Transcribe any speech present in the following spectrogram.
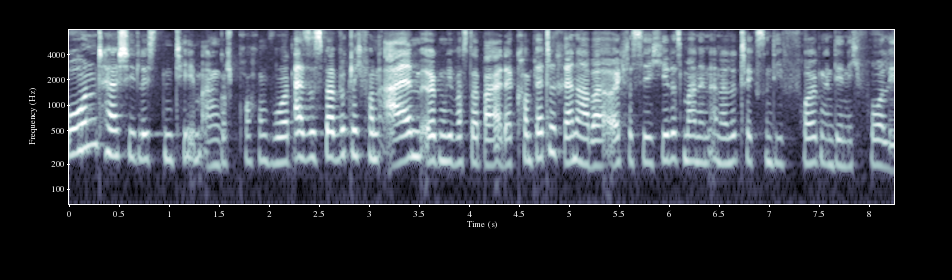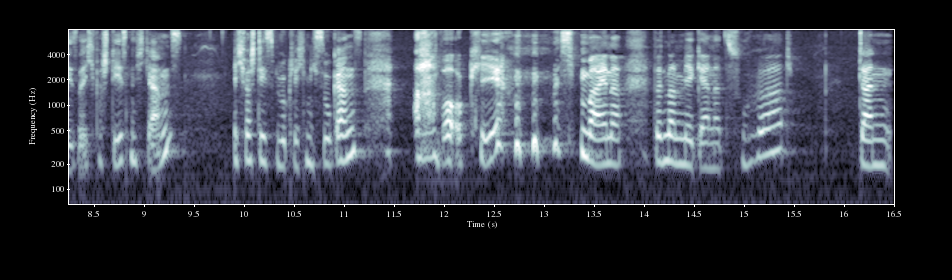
unterschiedlichsten Themen angesprochen wurden. Also es war wirklich von allem irgendwie was dabei. Der komplette Renner bei euch, das sehe ich jedes Mal in den Analytics sind die Folgen, in denen ich vorlese. Ich verstehe es nicht ganz. Ich verstehe es wirklich nicht so ganz. Aber okay. ich meine, wenn man mir gerne zuhört, dann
